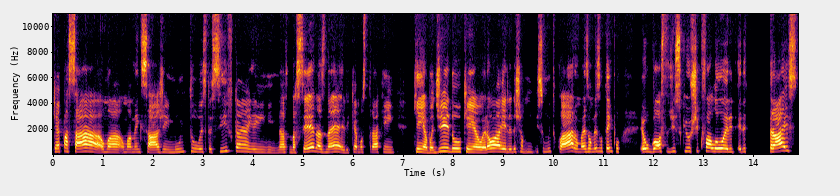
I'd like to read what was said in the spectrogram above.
quer passar uma, uma mensagem muito específica em, nas, nas, cenas, né? Ele quer mostrar quem, quem é bandido, quem é o herói, ele deixa isso muito claro, mas ao mesmo tempo eu gosto disso que o Chico falou, ele, ele traz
